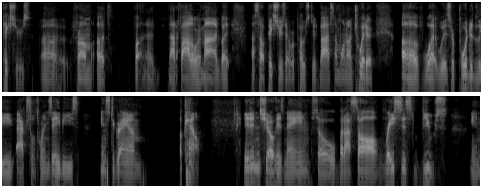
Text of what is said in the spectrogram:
pictures uh, from a, uh, not a follower of mine, but I saw pictures that were posted by someone on Twitter of what was reportedly Axel Tuanzebe's Instagram account. It didn't show his name, so but I saw racist abuse in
